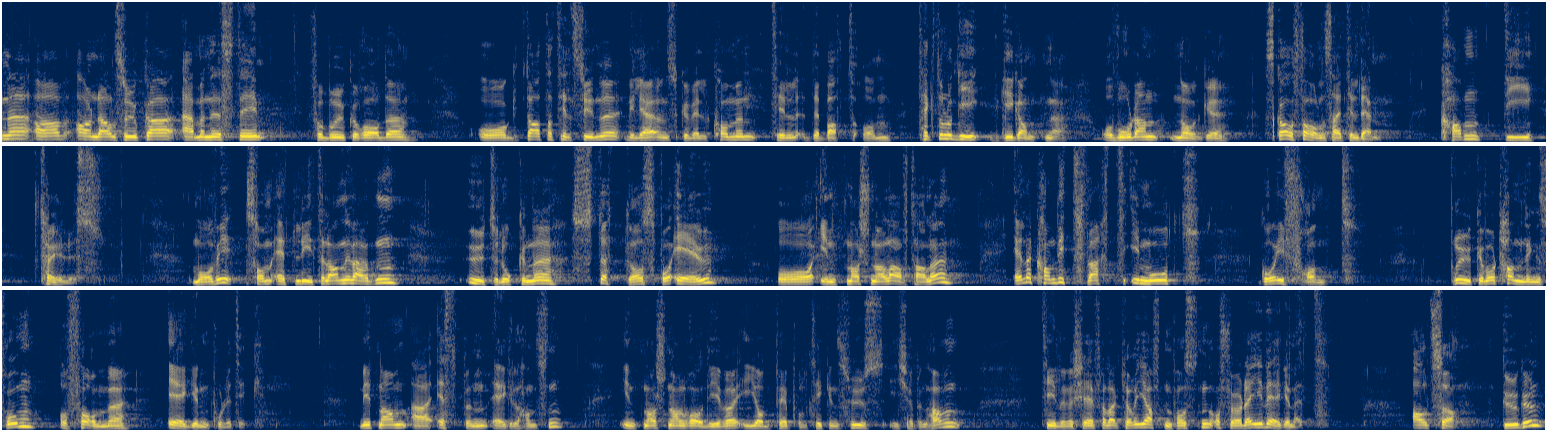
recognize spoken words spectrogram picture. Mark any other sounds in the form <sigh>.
Vegne av Arendalsuka, Amnesty, Forbrukerrådet og Datatilsynet vil jeg ønske velkommen til debatt om teknologigigantene og hvordan Norge skal forholde seg til dem. Kan de tøyles? Må vi, som et lite land i verden, utelukkende støtte oss på EU og internasjonale avtaler, eller kan vi tvert imot gå i front? Bruke vårt handlingsrom og forme egen politikk. Mitt navn er Espen Egil Hansen, internasjonal rådgiver i JP Politikkens hus i København. Tidligere sjefredaktør i Aftenposten og før det i VG Nett. Altså Google,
